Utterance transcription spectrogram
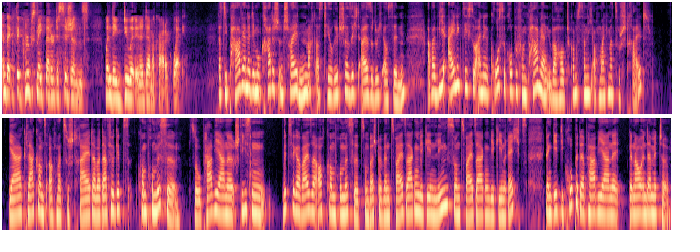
and that the groups make better decisions when they do it in a democratic way. Dass die Paviane demokratisch entscheiden, macht aus theoretischer Sicht also durchaus Sinn. Aber wie einigt sich so eine große Gruppe von Pavianen überhaupt? Kommt es dann nicht auch manchmal zu Streit? Ja, klar kommt es auch mal zu Streit, aber dafür gibt es Kompromisse. So Paviane schließen witzigerweise auch Kompromisse. Zum Beispiel, wenn zwei sagen, wir gehen links und zwei sagen, wir gehen rechts, dann geht die Gruppe der Paviane genau in der Mitte.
